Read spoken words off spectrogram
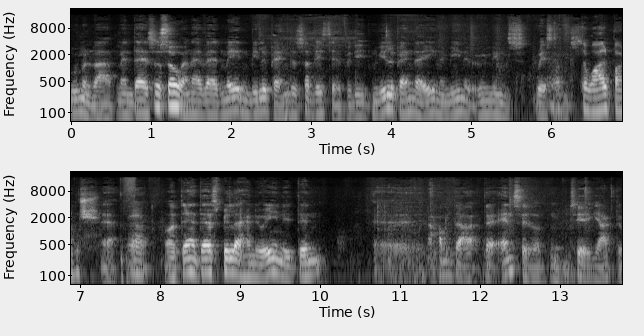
umiddelbart, men da jeg så så, at han havde været med i Den Vilde Bande, så vidste jeg, fordi Den Vilde Bande er en af mine yndlingswesterns. The Wild Bunch. Ja. Ja. Og der, der spiller han jo egentlig den, øh, ham der, der ansætter den til at jagte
